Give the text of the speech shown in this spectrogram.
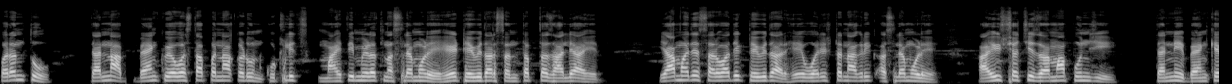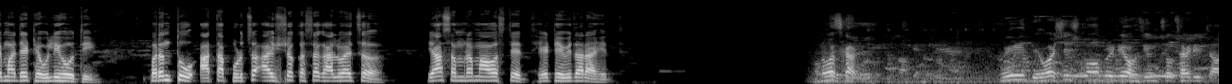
परंतु त्यांना बँक व्यवस्थापनाकडून कुठलीच माहिती मिळत नसल्यामुळे हे ठेवीदार संतप्त झाले आहेत. यामध्ये सर्वाधिक ठेवीदार हे वरिष्ठ नागरिक असल्यामुळे आयुष्याची जमापुंजी त्यांनी बँकेमध्ये ठेवली होती. परंतु आता पुढचं आयुष्य कसं घालवायचं या संभ्रमावस्थेत हे ठेवीदार आहेत. नमस्कार. मी देवाशिष कोऑपरेटिव्ह हाऊसिंग सोसायटीचा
